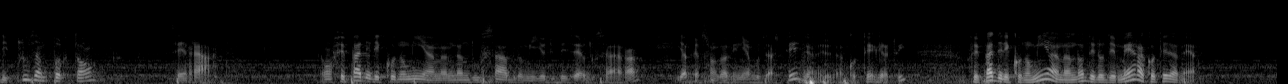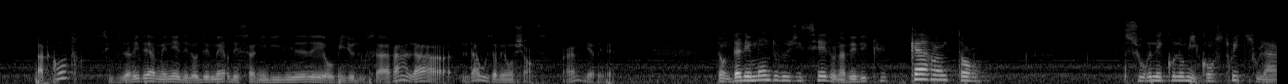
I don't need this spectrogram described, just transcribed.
les plus importants, c'est rare. On ne fait pas de l'économie en vendant du sable au milieu du désert du Sahara. Il n'y a personne qui va venir vous acheter, à côté gratuit. On ne fait pas de l'économie en vendant de l'eau de mer à côté de la mer. Par contre, si vous arrivez à mener de l'eau de mer désalinée au milieu du Sahara, là, là vous avez une chance hein, d'y arriver. Donc, dans les mondes logiciels, on avait vécu 40 ans sur une économie construite sous la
